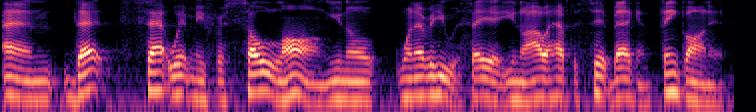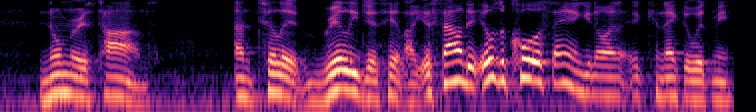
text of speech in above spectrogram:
And that sat with me for so long, you know, whenever he would say it, you know, I would have to sit back and think on it numerous times until it really just hit like it sounded it was a cool saying, you know, and it connected with me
